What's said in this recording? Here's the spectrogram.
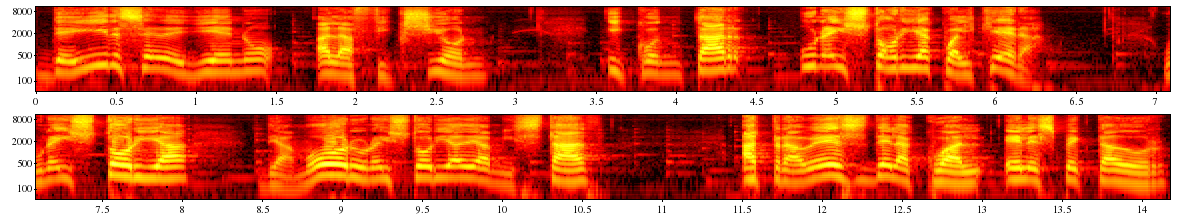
de irse de lleno a la ficción y contar una historia cualquiera una historia de amor, una historia de amistad, a través de la cual el espectador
